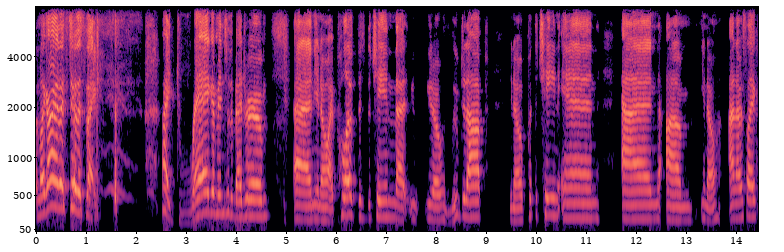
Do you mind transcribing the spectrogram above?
I'm like, all right, let's do this thing. I drag him into the bedroom and, you know, I pull out the, the chain that, you know, lubed it up you know, put the chain in, and um, you know, and I was like,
